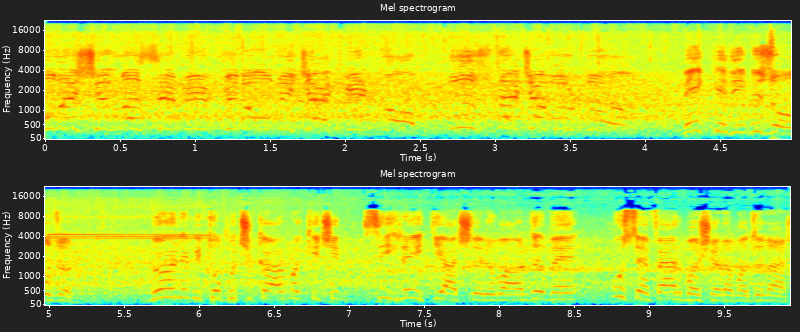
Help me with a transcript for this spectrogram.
Ulaşılması mümkün olmayacak bir top. Ustaca vurdu. Beklediğimiz oldu. Böyle bir topu çıkarmak için sihre ihtiyaçları vardı ve bu sefer başaramadılar.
